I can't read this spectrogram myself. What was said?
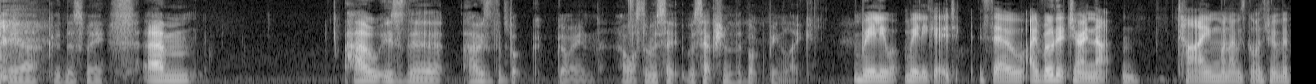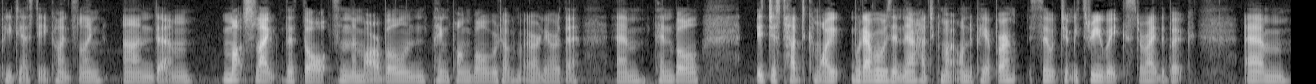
yeah, goodness me. Um, how is the how is the book going? What's the rece- reception of the book been like? really really good. So i wrote it during that time when i was going through my ptsd counselling and um, much like the thoughts and the marble and ping pong ball we were talking about earlier the um, pinball it just had to come out. Whatever was in there had to come out onto paper. So it took me three weeks to write the book. Um,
